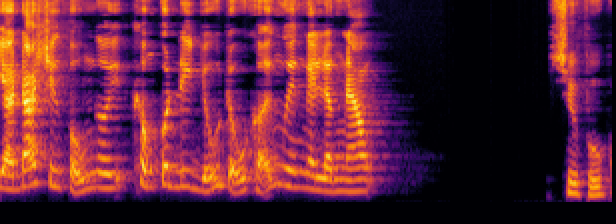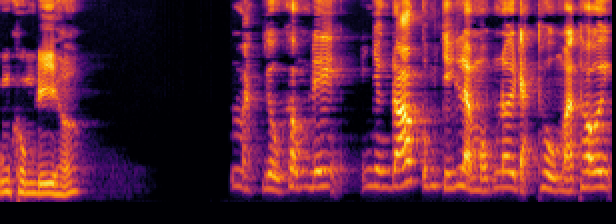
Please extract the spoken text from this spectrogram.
Do đó sư phụ ngươi không có đi vũ trụ khởi nguyên này lần nào. Sư phụ cũng không đi hả? Mặc dù không đi, nhưng đó cũng chỉ là một nơi đặc thù mà thôi.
